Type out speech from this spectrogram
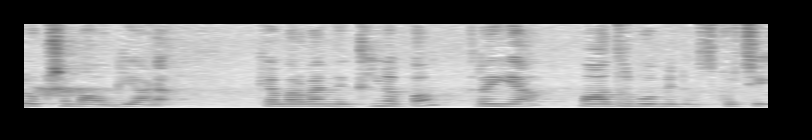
രൂക്ഷമാവുകയാണ്. ക്യാമറമാൻ നിഖിലിനൊപ്പം റിയ മാതൃഭൂമി ന്യൂസ് കൊച്ചി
